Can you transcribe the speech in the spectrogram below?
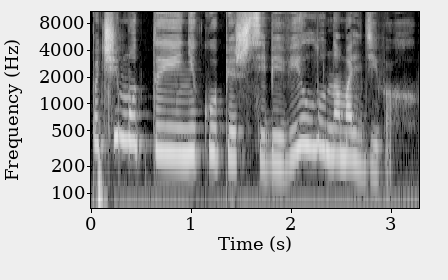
почему ты не купишь себе виллу на Мальдивах?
